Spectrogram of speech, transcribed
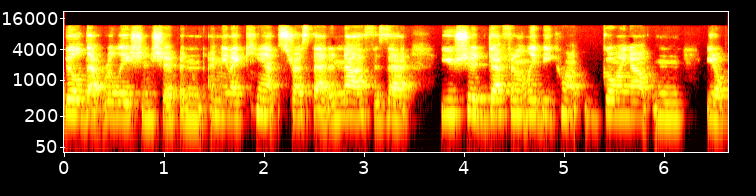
build that relationship. And I mean, I can't stress that enough is that you should definitely be going out and, you know,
